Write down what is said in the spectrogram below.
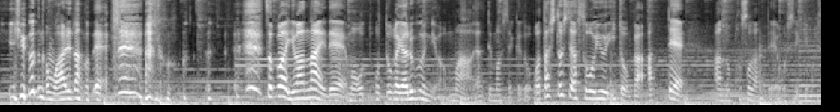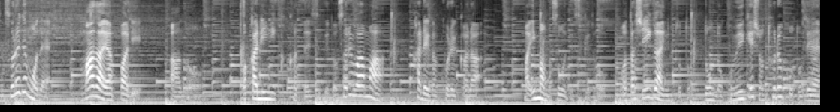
言うのもあれなのであのそこは言わないで、もう夫がやる分にはまあやってましたけど私としてはそういう意図があってあの子育てをしてきましたそれでもねまだやっぱりあの分かりにくかったですけどそれはまあ彼がこれから、まあ、今もそうですけど私以外の人とどんどんコミュニケーションを取ることで、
